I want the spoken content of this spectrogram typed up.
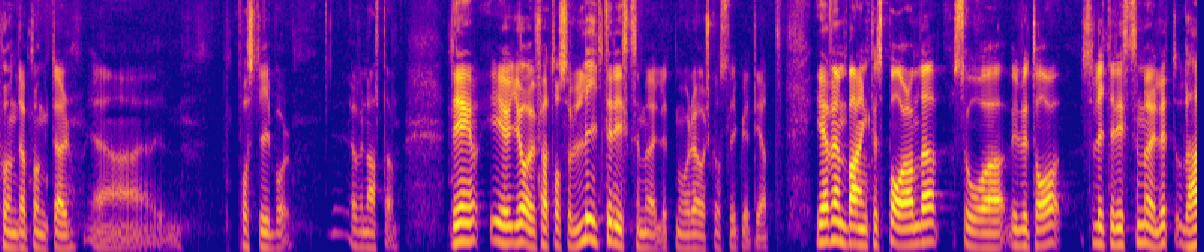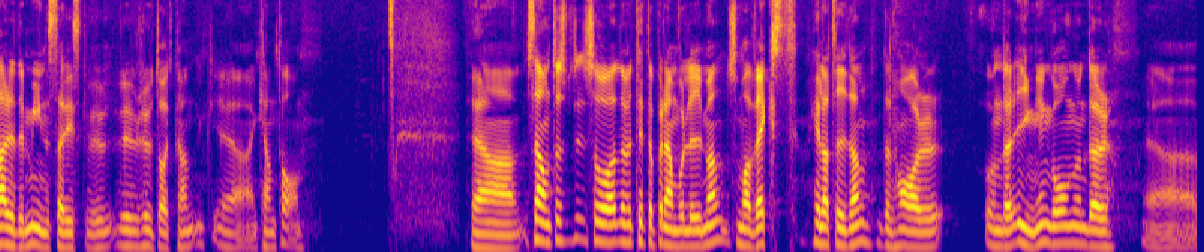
100 punkter eh, på Stibor över natten. Det gör vi för att ta så lite risk som möjligt med vår överskottslikviditet. Är vi en bank för sparande så vill vi ta så lite risk som möjligt och det här är det minsta risk vi överhuvudtaget kan, eh, kan ta. Uh, samtidigt så när vi tittar på den volymen som har växt hela tiden, den har under ingen gång under eh,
